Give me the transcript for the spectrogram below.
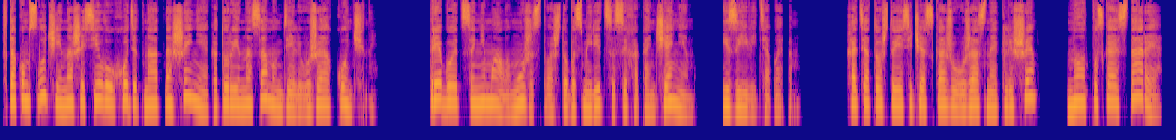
В таком случае наши силы уходят на отношения, которые на самом деле уже окончены. Требуется немало мужества, чтобы смириться с их окончанием и заявить об этом. Хотя то, что я сейчас скажу, ужасное клише, но отпуская старое,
